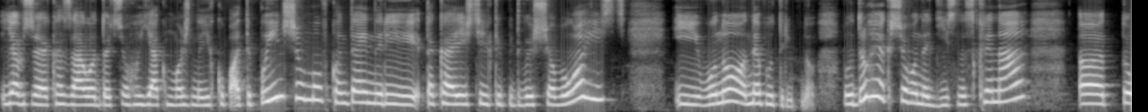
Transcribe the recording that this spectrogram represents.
Я вже казала до цього, як можна їх купати по-іншому. В контейнері така річ тільки підвищує вологість, і воно не потрібно. По-друге, якщо вона дійсно скляна, то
